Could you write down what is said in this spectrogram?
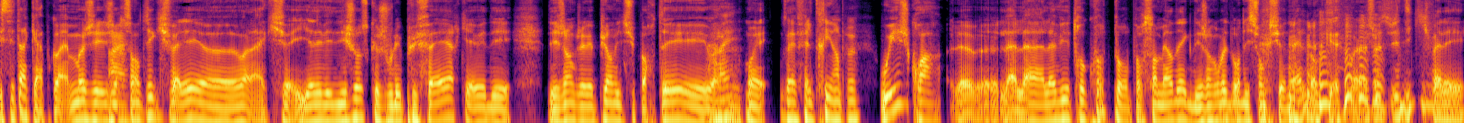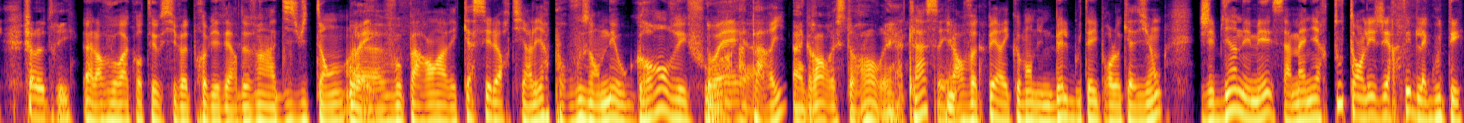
c'est un cap quand même. Moi, j'ai Ouais. ressenti qu'il fallait, euh, voilà, qu'il y avait des choses que je voulais plus faire, qu'il y avait des, des gens que j'avais plus envie de supporter. Et voilà. Ouais. Ouais. Vous avez fait le tri un peu? Oui, je crois. Le- la, la, la vie est trop courte pour, pour s'emmerder avec des gens complètement dysfonctionnels. donc euh, voilà, je me suis dit qu'il fallait faire le tri. Alors, vous racontez aussi votre premier verre de vin à 18 ans. Vos parents avaient cassé leur tirelire pour vous emmener au Grand Véfour à Paris. Un grand restaurant, oui. La classe. Et alors, votre père, il commande une belle bouteille pour l'occasion. J'ai bien aimé sa manière tout en légèreté de la goûter.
